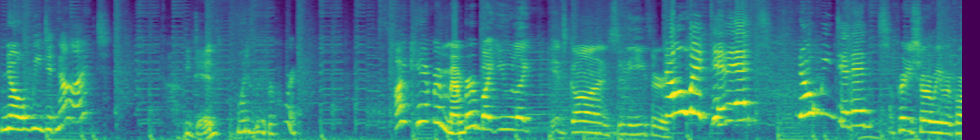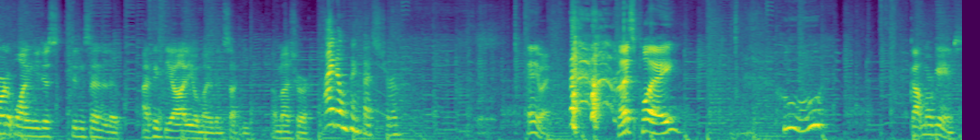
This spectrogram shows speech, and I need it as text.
No, we did not. We did. What did we record? I can't remember, but you like it's gone. It's in the ether. No, we didn't. Didn't. I'm pretty sure we recorded one. You just didn't send it out. I think the audio might have been sucky. I'm not sure. I don't think that's true. Anyway, let's play. Who got more games?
